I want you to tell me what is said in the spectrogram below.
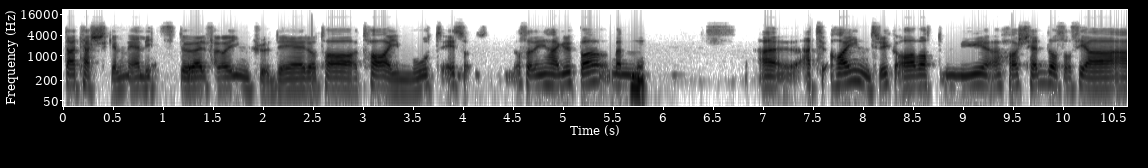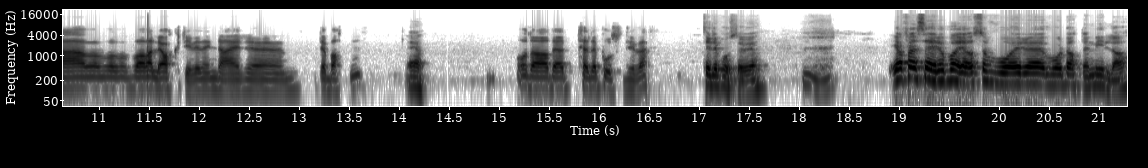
der terskelen er litt større for å inkludere og ta, ta imot altså denne gruppa. men mm jeg, har inntrykk av at mye har skjedd også siden jeg var veldig aktiv i den der uh, debatten. Ja. Og da det til det positive. Til det positive, ja. Mm. Ja, for jeg ser jo bare, altså Vår, eh, vår datter Milla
